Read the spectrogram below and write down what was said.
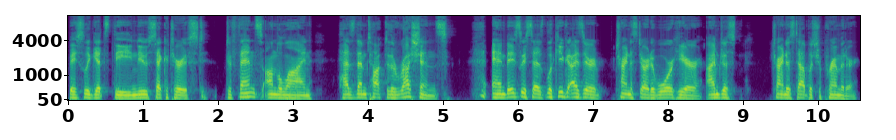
basically gets the new Secretary of St- Defense on the line, has them talk to the Russians, and basically says, look, you guys are trying to start a war here. I'm just trying to establish a perimeter.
